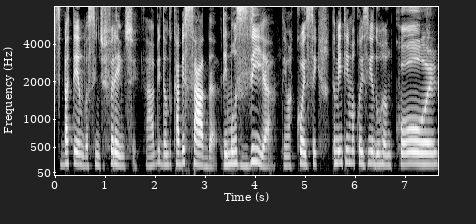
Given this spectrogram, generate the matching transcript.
se batendo assim de frente, sabe? Dando cabeçada. Teimosia, tem uma coisa assim. Também tem uma coisinha do rancor,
